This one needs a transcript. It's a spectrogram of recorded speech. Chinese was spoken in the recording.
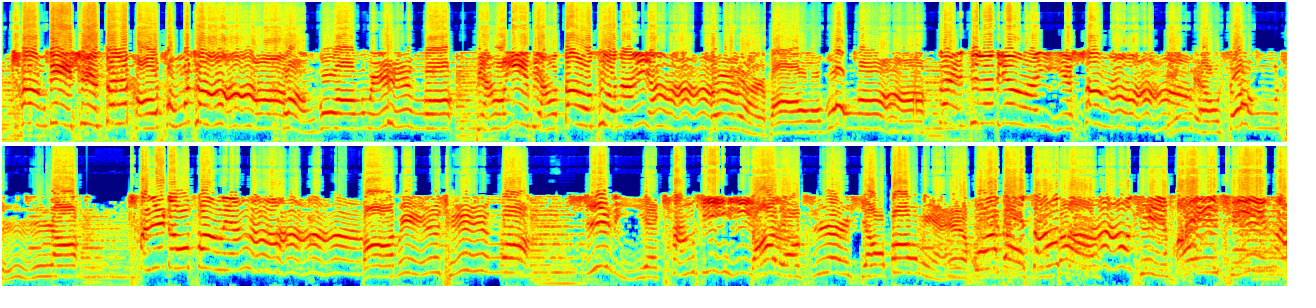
唱的是三好同章，放光明啊，表一表到做难呀。黑脸包公以上领啊，了圣旨啊，陈州放粮啊，把民情啊，十里长堤，打了侄儿小包面，回到府上去陪亲啊。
